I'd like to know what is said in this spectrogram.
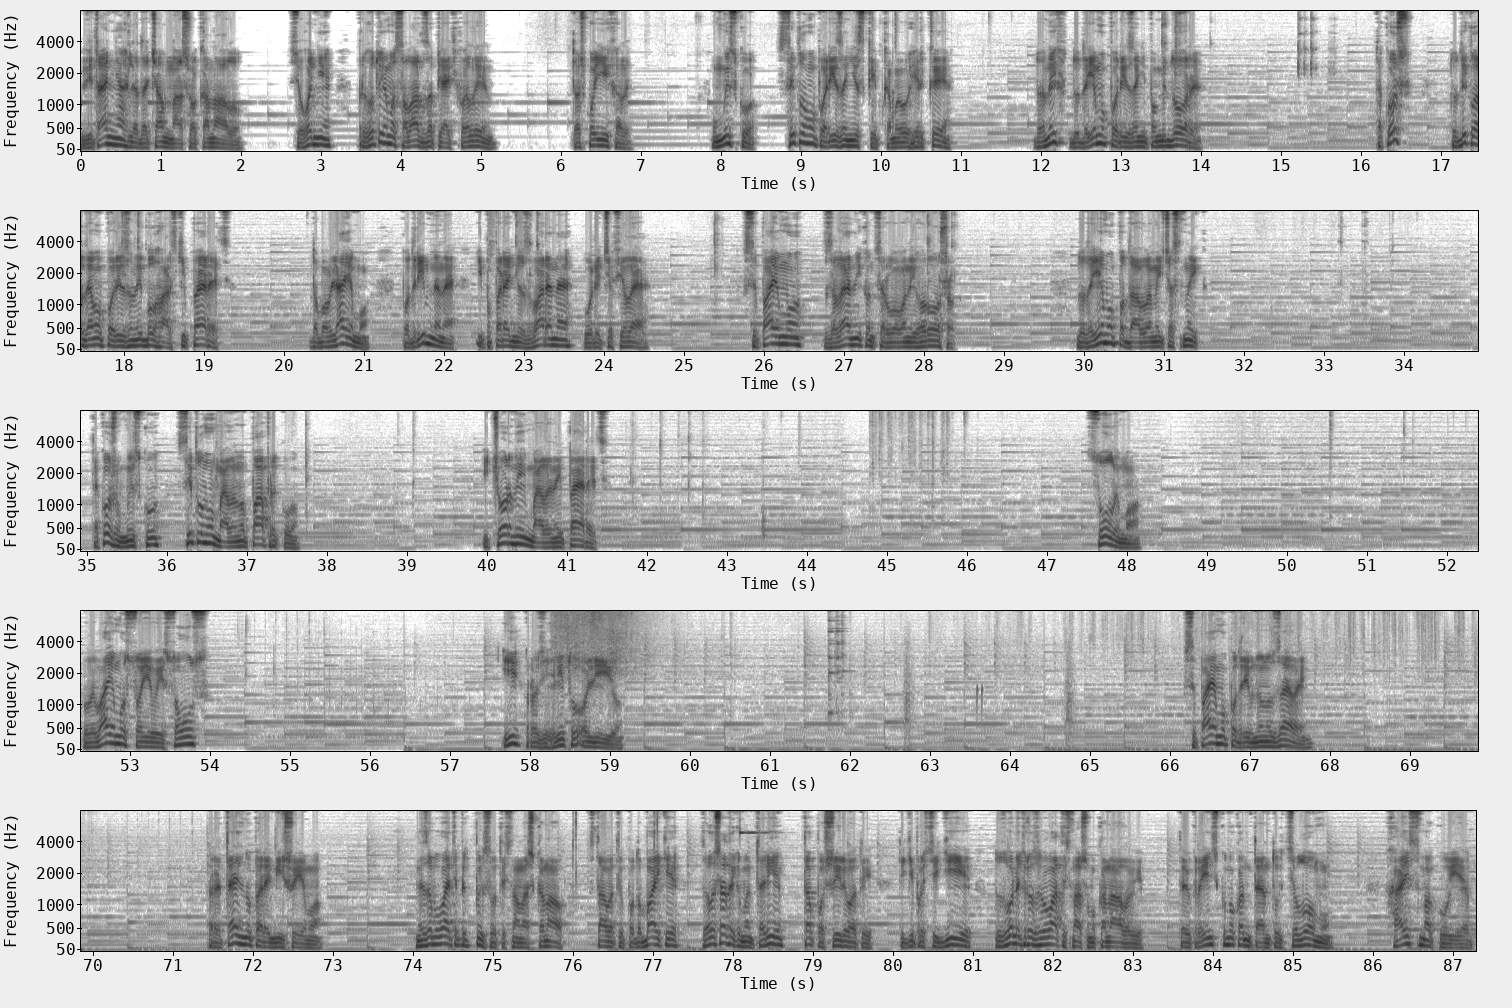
Вітання глядачам нашого каналу. Сьогодні приготуємо салат за 5 хвилин. Тож поїхали. У миску сиплемо порізані скипками огірки. До них додаємо порізані помідори. Також туди кладемо порізаний болгарський перець. Додаємо подрібнене і попередньо зварене куряче філе. Всипаємо зелений консервований горошок. Додаємо подавлений часник. Також в миску сиплемо мелену паприку і чорний мелений перець. Солимо. Вливаємо соєвий соус і розігріту олію. Всипаємо подрібнену зелень. Ретельно перемішуємо. Не забувайте підписуватись на наш канал, ставити вподобайки, залишати коментарі та поширювати. Такі прості дії дозволять розвиватись нашому каналові та українському контенту в цілому. Хай смакує!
